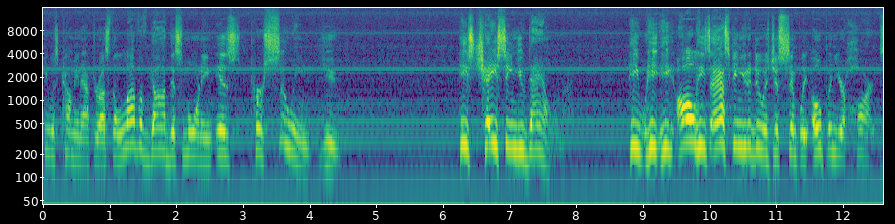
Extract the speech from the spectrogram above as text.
He was coming after us. The love of God this morning is pursuing you. He's chasing you down. He, he, he, all he's asking you to do is just simply open your heart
